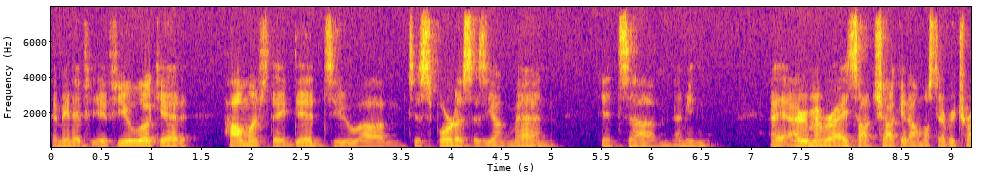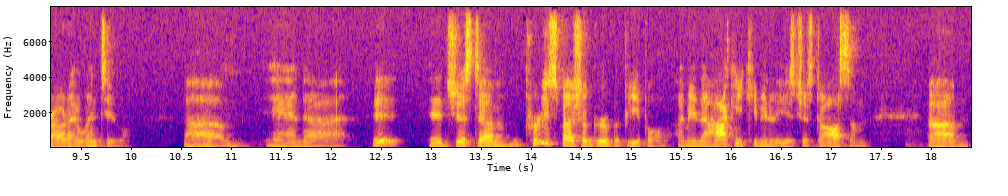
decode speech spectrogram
I mean, if if you look at how much they did to um, to support us as young men, it's um, I mean, I, I, remember I saw Chuck at almost every tryout I went to, um, mm-hmm. and uh, it, it's just a um, pretty special group of people. I mean, the hockey community is just awesome. Um,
